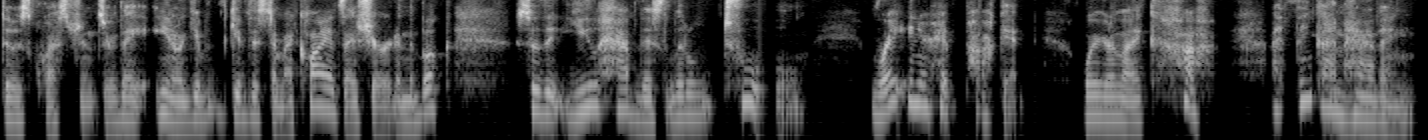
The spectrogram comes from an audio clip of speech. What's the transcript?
those questions or they you know give give this to my clients i share it in the book so that you have this little tool right in your hip pocket where you're like huh i think i'm having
